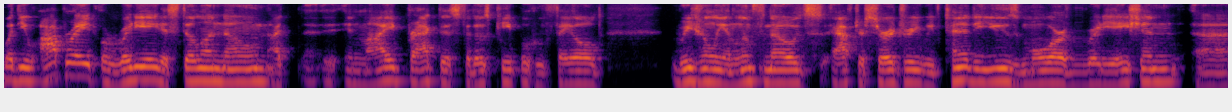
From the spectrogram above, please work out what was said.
Whether you operate or radiate is still unknown. I, in my practice, for those people who failed regionally in lymph nodes after surgery, we've tended to use more radiation uh,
